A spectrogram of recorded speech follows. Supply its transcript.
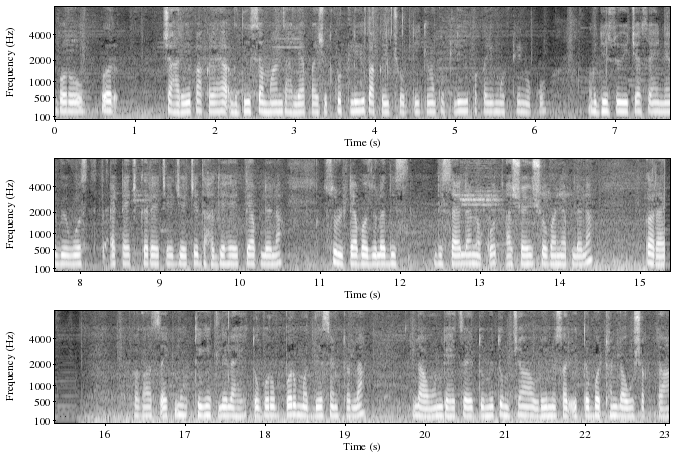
बरोबर. चारही पाकळ्या अगदी समान झाल्या पाहिजेत. कुठलीही पाकळी छोटी किंवा कुठलीही पाकळी मोठी नको. अगदी सुईच्या साईने व्यवस्थित अटॅच करायचे. ज्याचे धागे आहेत ते आपल्याला सुलट्या बाजूला दिस दिसायला नकोत. अशा हिशोबाने आपल्याला कराय बघा असा एक मोठी घेतलेला आहे. तो बरोबर मध्य सेंटरला लावून घ्यायचा आहे. तुम्ही तुमच्या आवडीनुसार इथं बटन लावू शकता.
